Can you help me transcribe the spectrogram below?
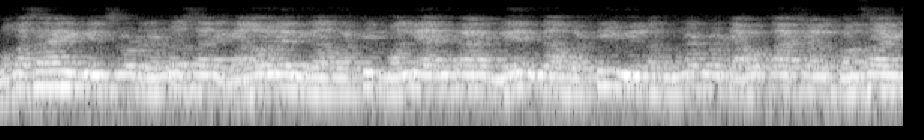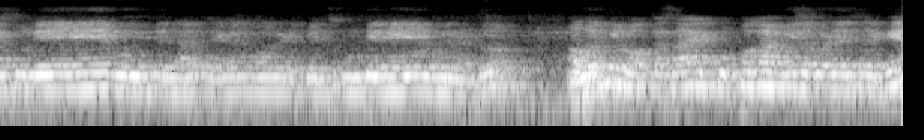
ఒకసారి గెలిచినోడు రెండోసారి గెలవలేదు కాబట్టి మళ్ళీ అధికారం లేదు కాబట్టి వీళ్ళకు ఉన్నటువంటి అవకాశాలు కొనసాగిస్తూనే పోతున్నారు జగన్మోహన్ రెడ్డి పెంచుకుంటేనే పోయినట్టు. అవన్నీ ఒక్కసారి కుప్పగా మీద పడేసరికి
